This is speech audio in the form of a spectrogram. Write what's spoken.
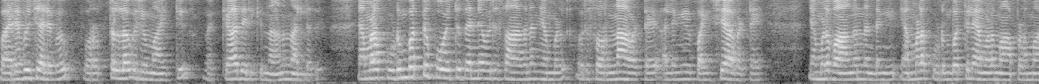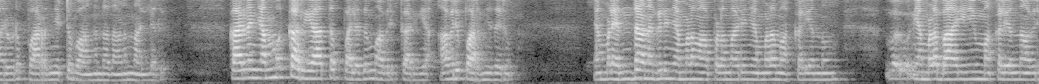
വരവ് ചെലവ് പുറത്തുള്ളവരുമായിട്ട് വയ്ക്കാതിരിക്കുന്നതാണ് നല്ലത്. നമ്മളെ കുടുംബത്തിൽ പോയിട്ട് തന്നെ ഒരു സാധനം നമ്മൾ ഒരു സ്വർണാവട്ടെ അല്ലെങ്കിൽ പൈസ ആവട്ടെ നമ്മൾ വാങ്ങുന്നുണ്ടെങ്കിൽ നമ്മളെ കുടുംബത്തിലെ നമ്മളെ മാപ്പിളമാരോട് പറഞ്ഞിട്ട് വാങ്ങുന്നതാണ് നല്ലത്. കാരണം നമുക്കറിയാത്ത പലതും അവർക്കറിയാം. അവർ പറഞ്ഞു തരും. നമ്മൾ എന്താണെങ്കിലും നമ്മളെ മാപ്പിളമാർ നമ്മളെ മക്കളെയൊന്നും നമ്മളെ ഭാര്യയും മക്കളെയൊന്നും അവർ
